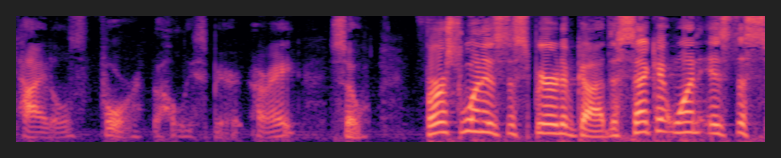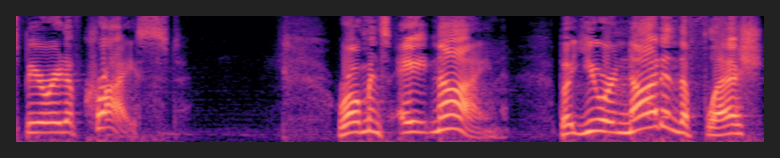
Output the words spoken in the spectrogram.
titles for the Holy Spirit. All right? So, first one is the Spirit of God. The second one is the Spirit of Christ. Romans 8 9. But you are not in the flesh,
